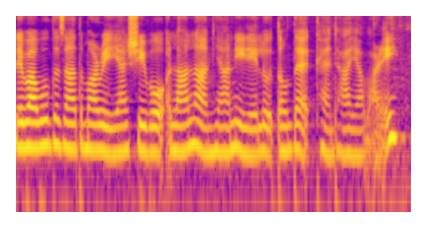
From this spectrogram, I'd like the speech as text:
လီဗာပူးကစားသမားတွေရရှိဖို့အလားအလာများနေတယ်လို့သုံးသပ်ခံထားရပါတယ်။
